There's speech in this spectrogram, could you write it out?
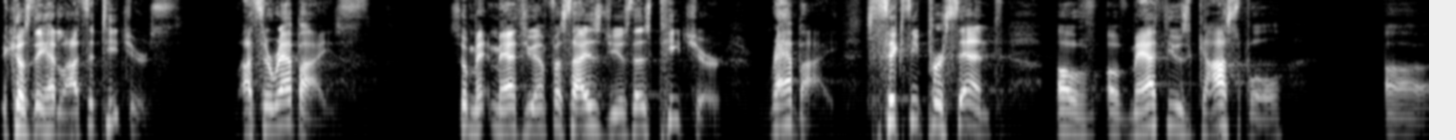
because they had lots of teachers, lots of rabbis. So Matthew emphasizes Jesus as teacher, rabbi. 60% of, of Matthew's gospel uh,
